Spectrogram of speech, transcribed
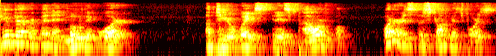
you've ever been in moving water, up to your waist. It is powerful. Water is the strongest force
